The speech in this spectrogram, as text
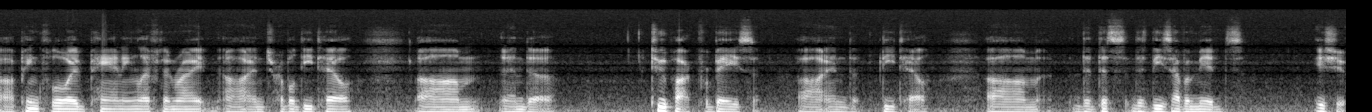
uh, Pink Floyd panning left and right, uh, and treble detail, um, and uh, Tupac for bass uh, and detail. Um, that this, that these have a mids issue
